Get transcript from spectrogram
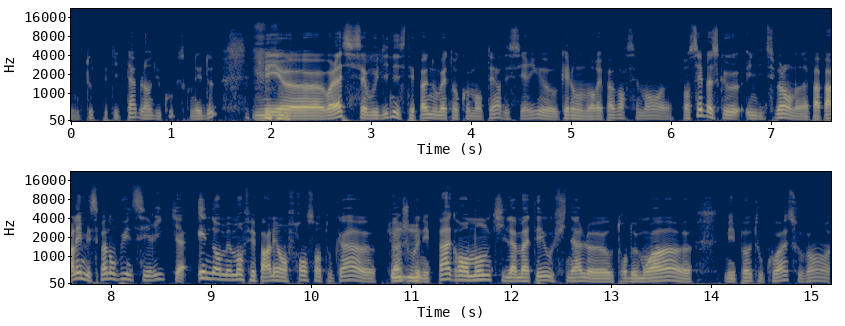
une toute petite table hein, du coup, parce qu'on est deux. Mais euh, voilà, si ça vous dit, n'hésitez pas à nous mettre en commentaire des séries euh, auxquelles on n'aurait pas forcément pensé, parce que Invincible, on n'en a pas parlé, mais c'est pas non plus une série qui a énormément fait parler en France en tout cas. tu vois, je connais pas grand monde qui l'a maté au final autour de moi, mes potes ou quoi, souvent.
